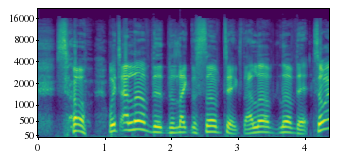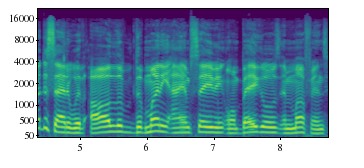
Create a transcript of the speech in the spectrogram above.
so which i love the, the like the subtext. I love love that. So i decided with all of the money i am saving on bagels and muffins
